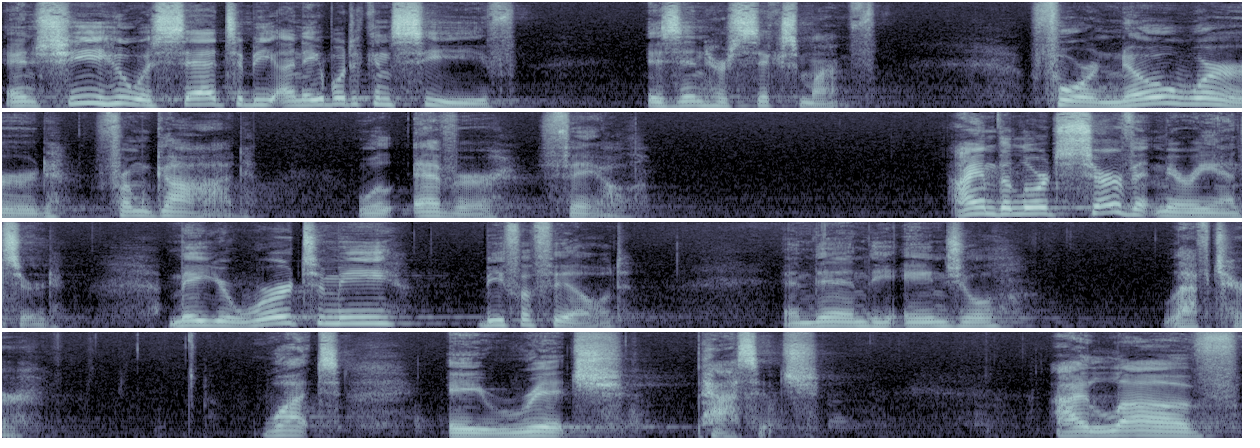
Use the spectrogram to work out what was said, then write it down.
And she who was said to be unable to conceive is in her sixth month. For no word from God will ever fail. I am the Lord's servant, Mary answered. May your word to me be fulfilled. And then the angel left her. What a rich passage. I love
